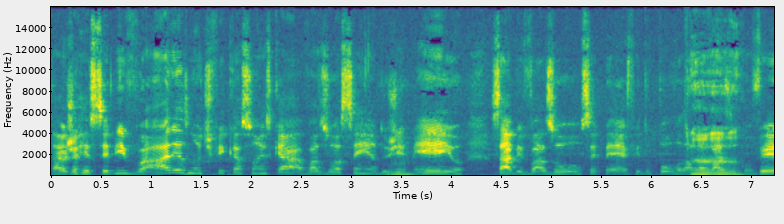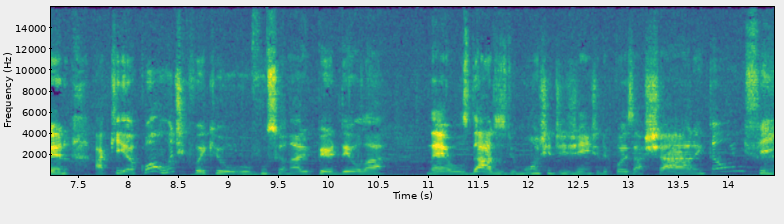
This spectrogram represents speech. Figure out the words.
Tá? Eu já recebi várias notificações que ah, vazou a senha do hum. Gmail, sabe? Vazou o CPF do povo lá da base do governo. Aqui, onde foi que o, o funcionário perdeu lá né, os dados de um monte de gente depois acharam. Então, enfim.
